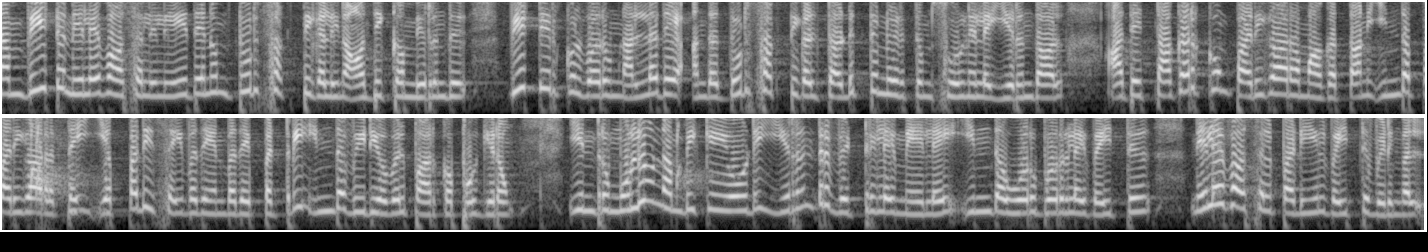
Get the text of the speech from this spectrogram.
நம் வீட்டு நிலைவாசலில் ஏதேனும் துர்சக்திகளின் ஆதிக்கம் இருந்து வீட்டிற்குள் வரும் நல்லதை அந்த துர்சக்திகள் தடுத்து நிறுத்தும் சூழ்நிலை இருந்தால் அதை தகர்க்கும் பரிகாரமாகத்தான் இந்த பரிகாரத்தை எப்படி செய்வது என்பதை பற்றி இந்த வீடியோவில் பார்க்க போகிறோம். இன்று முழு நம்பிக்கையோடு இரண்டு வெற்றிலை மேலே இந்த ஒரு பொருளை வைத்து நிலைவாசல் படியில் வைத்து விடுங்கள்.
